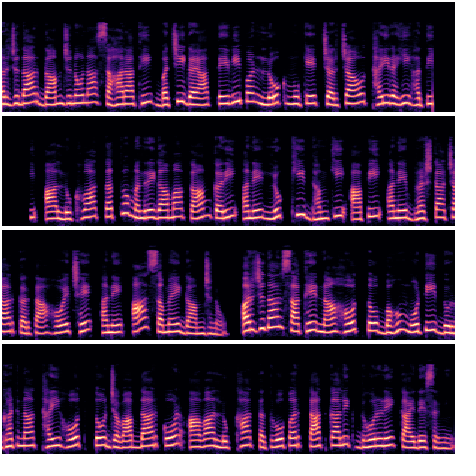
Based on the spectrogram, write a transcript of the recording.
અરજદાર ગામજનોના સહારાથી બચી ગયા તેવી પણ લોકમુકે ચર્ચાઓ થઈ રહી હતી. આ લુખવા તત્વ મનરેગામાં કામ કરી અને લુખ્ખી ધમકી આપી અને ભ્રષ્ટાચાર કરતા હોય છે અને આ સમયે ગામજનો અરજદાર સાથે ના હોત તો બહુ મોટી દુર્ઘટના થઈ હોત તો જવાબદાર કોણ આવા લુખ્ખા તત્વો પર તાત્કાલિક ધોરણે કાયદેસરની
